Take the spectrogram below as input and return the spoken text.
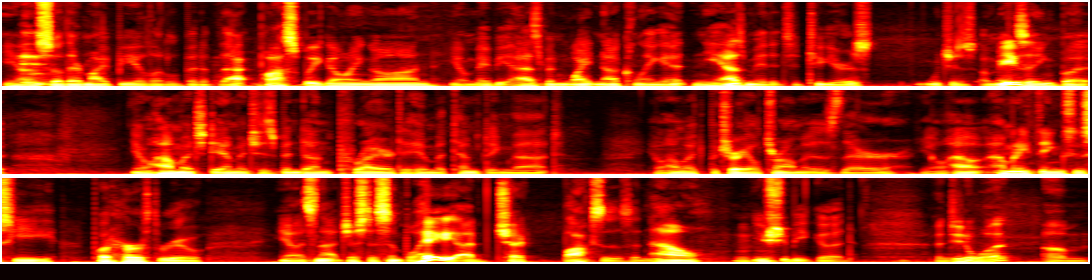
you know, so there might be a little bit of that possibly going on. You know, maybe it has been white knuckling it, and he has made it to two years, which is amazing. But you know, how much damage has been done prior to him attempting that? You know, how much betrayal trauma is there? You know, how how many things has he put her through? You know, it's not just a simple, hey, I've checked boxes and now you should be good. And do you know what? Um,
